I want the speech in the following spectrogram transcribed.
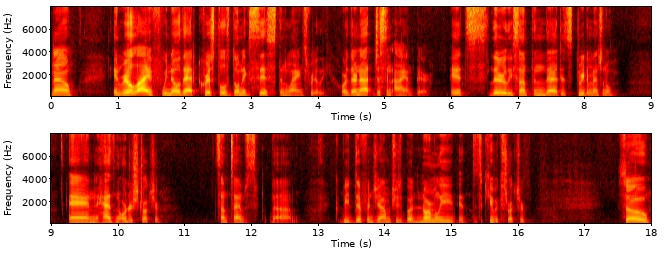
Now, in real life, we know that crystals don't exist in lines really, or they're not just an ion pair. It's literally something that is three-dimensional and has an ordered structure. Sometimes um, could be different geometries, but normally it's a cubic structure. So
